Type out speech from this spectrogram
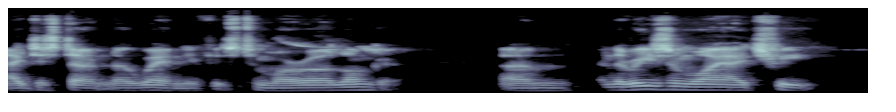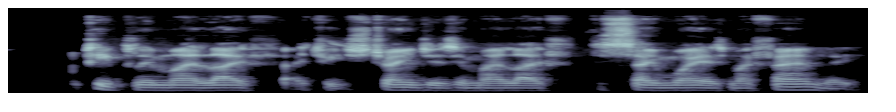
I just don't know when, if it's tomorrow or longer. Um, and the reason why I treat people in my life, I treat strangers in my life the same way as my family,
